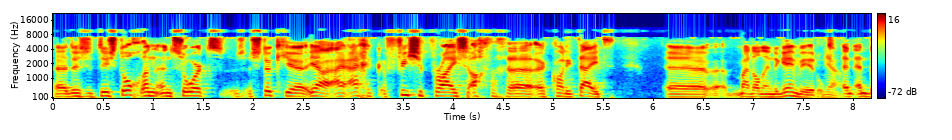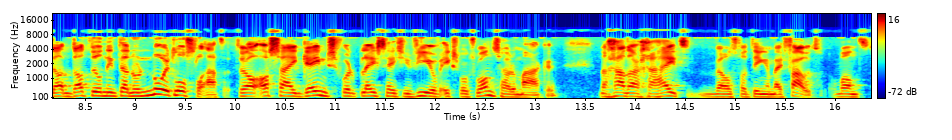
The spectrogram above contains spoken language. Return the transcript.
Uh, dus het is toch een, een soort stukje, ja, eigenlijk Fisher-Price-achtige uh, kwaliteit. Uh, maar dan in de gamewereld. Ja. En, en dat, dat wil Nintendo nooit loslaten. Terwijl als zij games voor de PlayStation 4 of Xbox One zouden maken, dan gaan daar geheid wel eens wat dingen mee fout. Want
